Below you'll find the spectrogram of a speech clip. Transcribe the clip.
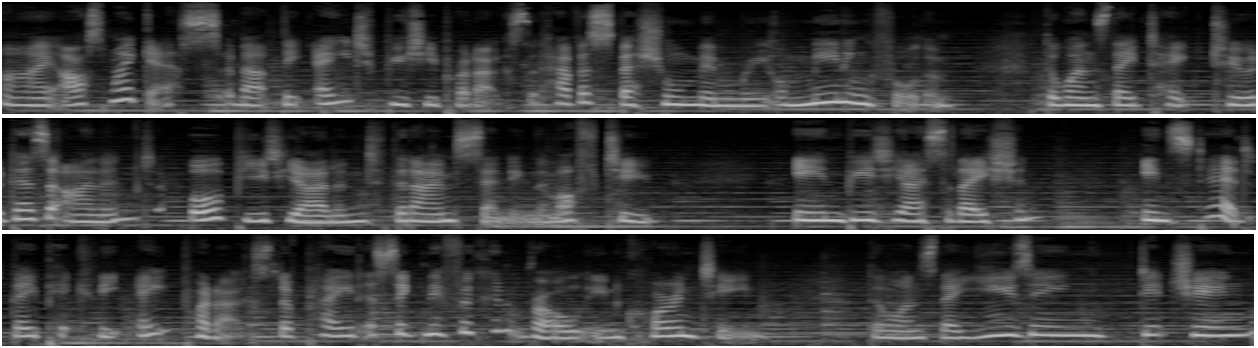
I ask my guests about the eight beauty products that have a special memory or meaning for them, the ones they take to a desert island or beauty island that I am sending them off to. In Beauty Isolation, Instead, they pick the eight products that have played a significant role in quarantine, the ones they're using, ditching,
